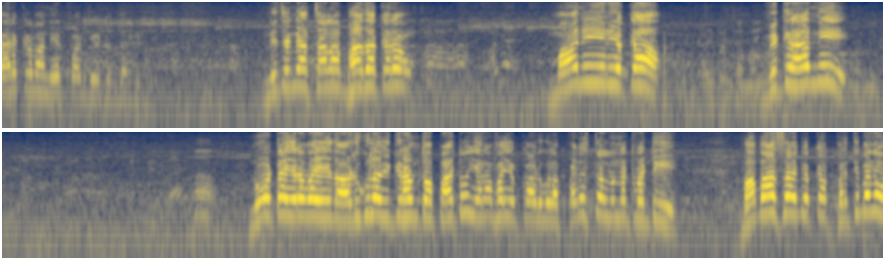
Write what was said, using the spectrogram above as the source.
కార్యక్రమాన్ని ఏర్పాటు చేయడం జరిగింది. నిజంగా చాలా బాధాకరం. మహనీయుని యొక్క విగ్రహాన్ని నూట ఇరవై ఐదు అడుగుల విగ్రహంతో పాటు ఎనభై ఒక్క అడుగుల పెడస్టల్ ఉన్నటువంటి బాబాసాహెబ్ యొక్క ప్రతిభను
